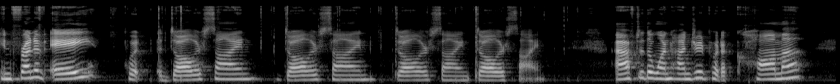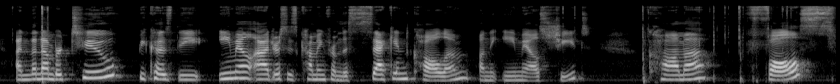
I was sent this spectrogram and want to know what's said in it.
In front of A, put a dollar sign, dollar sign, dollar sign, dollar sign. After the 100, put a comma and the number 2 because the email address is coming from the second column on the emails sheet, comma, false,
